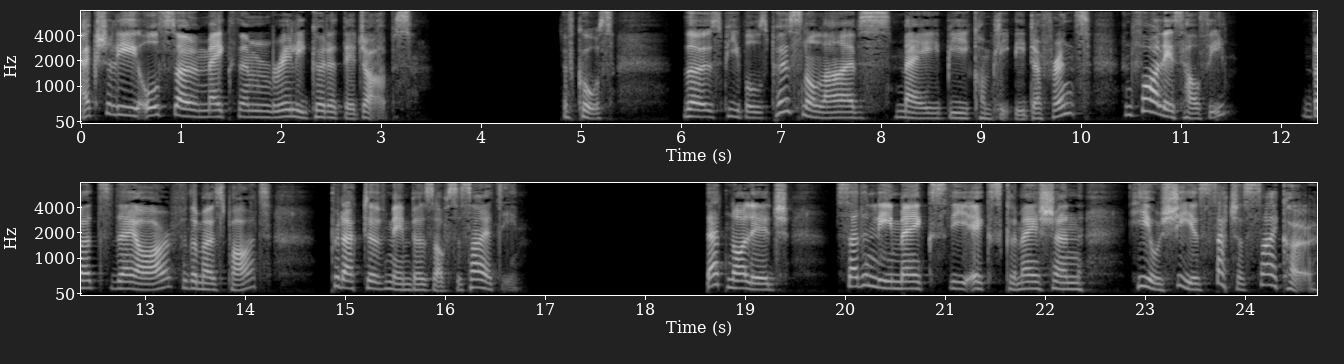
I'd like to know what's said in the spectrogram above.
actually also make them really good at their jobs. Of course, those people's personal lives may be completely different and far less healthy, but they are, for the most part, productive members of society. That knowledge suddenly makes the exclamation, he or she is such a psycho,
